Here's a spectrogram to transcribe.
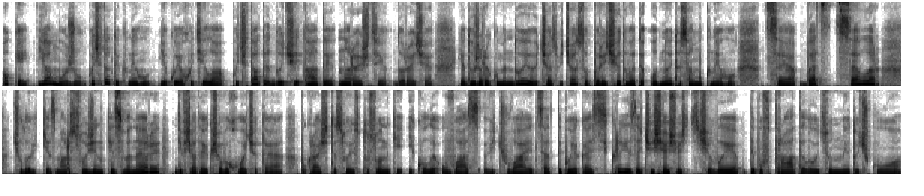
окей, я можу почитати книгу, яку я хотіла почитати, дочитати нарешті. До речі, я дуже рекомендую час від часу перечитувати одну й ту саму книгу. Це бестселер Чоловіки з Марсу, жінки з Венери. Дівчата, якщо ви хочете покращити свої стосунки, і коли у вас відчувається типу якась криза, чи ще щось, чи ви типу втратили оцю ниточку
